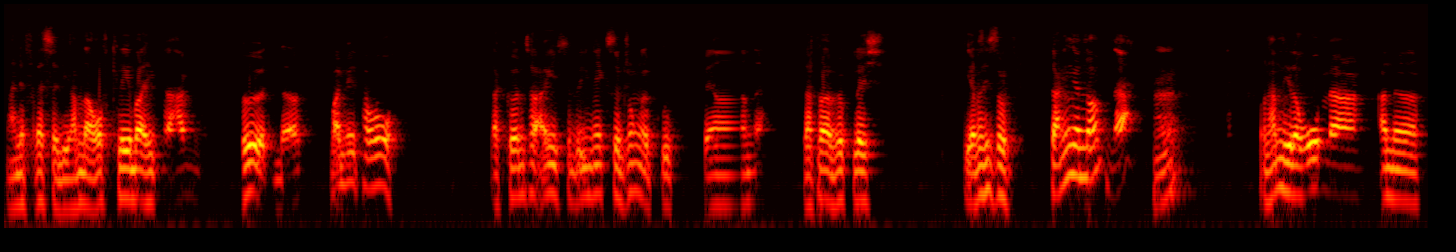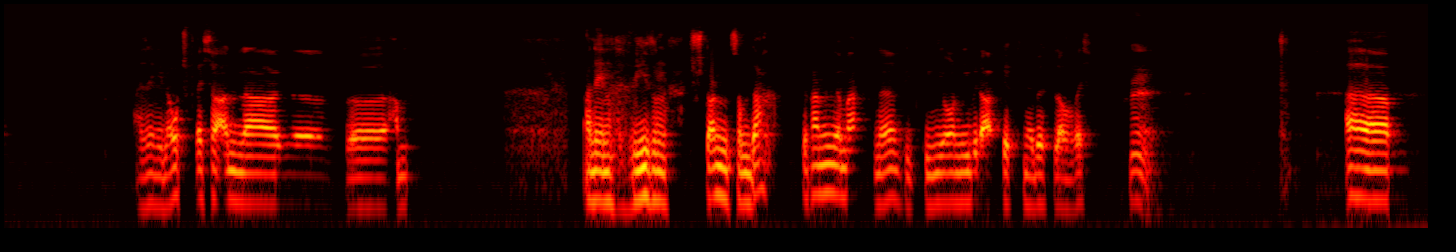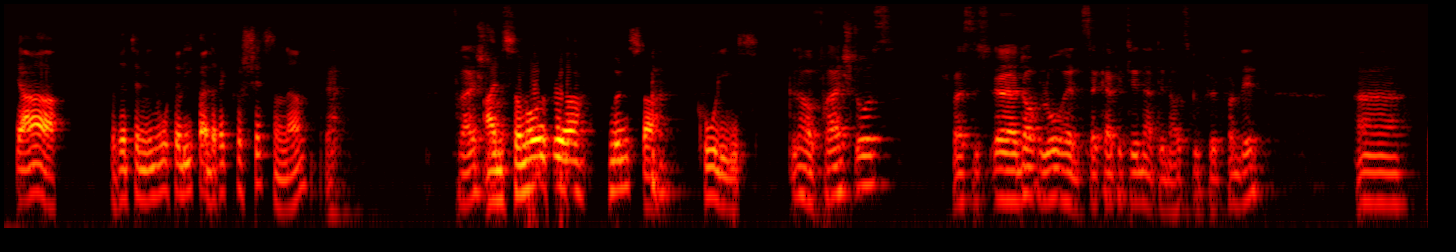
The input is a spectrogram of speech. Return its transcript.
meine Fresse, die haben da Aufkleber hingehangen. Höhen, ne? Zwei Meter hoch. Da könnte eigentlich die nächste Dschungelprüfung werden. Das war wirklich, die haben sich so Stangen genommen, ne? Hä? Und haben die da oben da an eine, also in die Lautsprecheranlage, äh, am, an den riesen Stangen zum Dach dran gemacht, ne? Die kriegen die auch nie wieder abgeknibbelt, glaube ich. Hä? Äh, ja, dritte Minute lief er direkt beschissen, ne? Ja. Freistoß. 1 zu 0 für Münster. Coolies. Genau, Freistoß. Ich weiß nicht, äh, doch, Lorenz, der Kapitän, hat den ausgeführt von denen. Äh,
